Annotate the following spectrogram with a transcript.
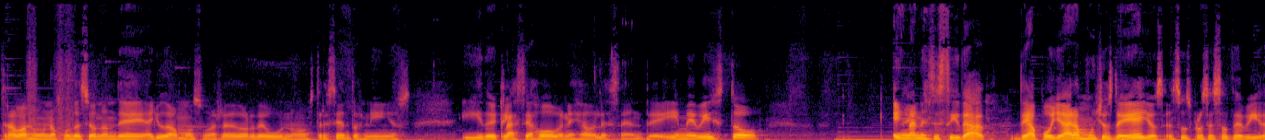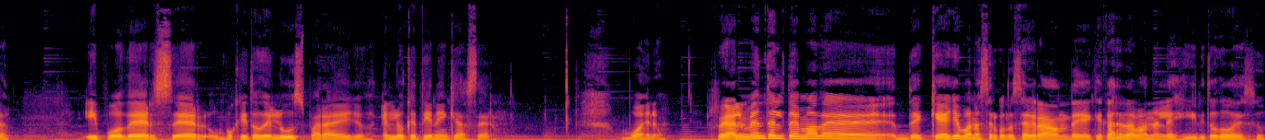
Trabajo en una fundación donde ayudamos alrededor de unos 300 niños y doy clase a jóvenes y adolescentes. Y me he visto en la necesidad de apoyar a muchos de ellos en sus procesos de vida y poder ser un poquito de luz para ellos en lo que tienen que hacer. Bueno, realmente el tema de, de qué ellos van a hacer cuando sea grande, qué carrera van a elegir y todo eso,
